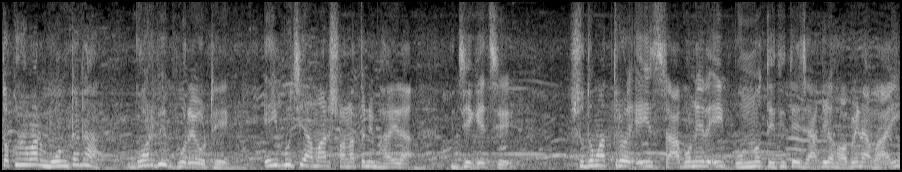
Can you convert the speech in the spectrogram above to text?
তখন আমার মনটা না গর্বে ভরে ওঠে। এই বুঝি আমার সনাতনী ভাইরা জেগেছে। শুধুমাত্র এই শ্রাবণের এই পুণ্যতিথিতে জাগলে হবে না ভাই?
